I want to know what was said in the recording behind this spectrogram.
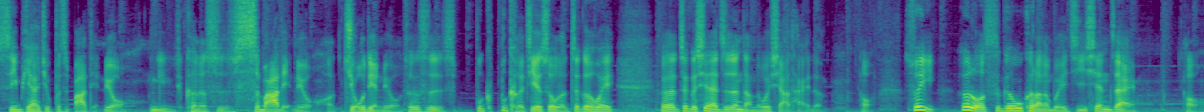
，CPI 就不是八点六，你可能是十八点六啊，九点六，这个是不不可接受的，这个会，呃，这个现在执政党都会下台的。哦，所以俄罗斯跟乌克兰的危机现在。哦，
